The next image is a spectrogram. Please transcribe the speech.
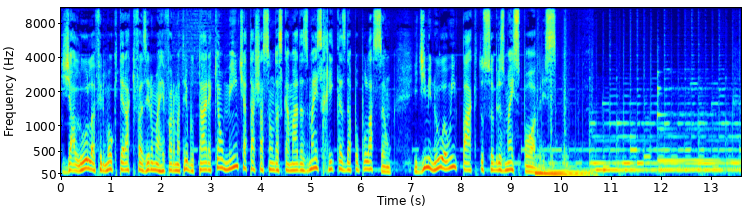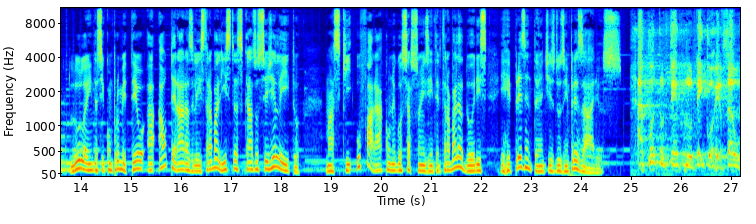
Já Lula afirmou que terá que fazer uma reforma tributária que aumente a taxação das camadas mais ricas da população e diminua o impacto sobre os mais pobres. Lula ainda se comprometeu a alterar as leis trabalhistas caso seja eleito, mas que o fará com negociações entre trabalhadores e representantes dos empresários. Há quanto tempo não tem correção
